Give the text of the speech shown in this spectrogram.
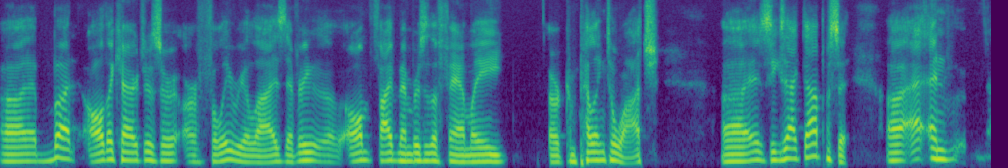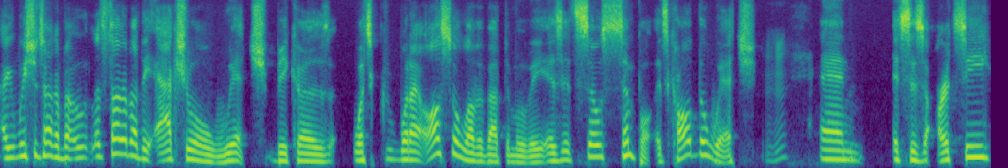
uh, but all the characters are are fully realized. Every uh, all five members of the family are compelling to watch. Uh, it's the exact opposite. Uh, and I, we should talk about let's talk about the actual witch because what's what I also love about the movie is it's so simple. It's called The Witch, Mhm. and it's this artsy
